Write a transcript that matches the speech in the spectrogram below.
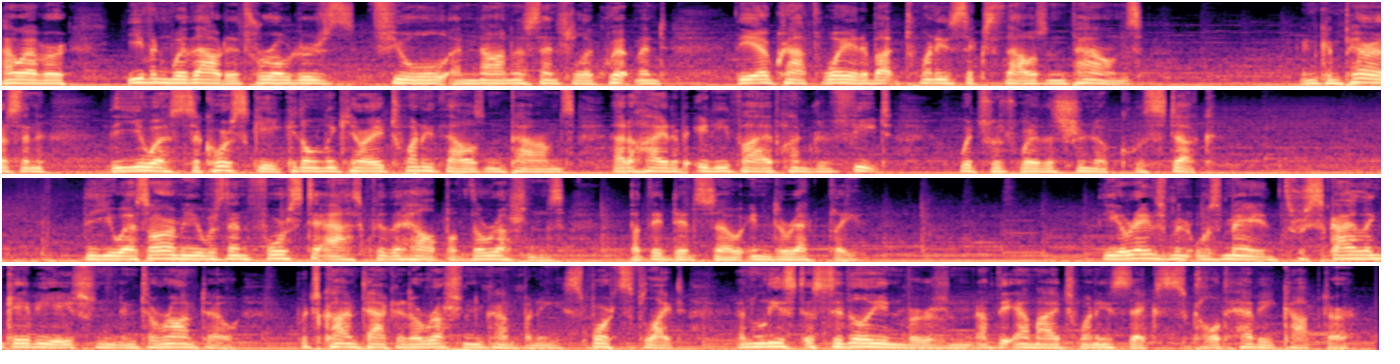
However, even without its rotors, fuel, and non essential equipment, the aircraft weighed about 26,000 pounds. In comparison, the US Sikorsky could only carry 20,000 pounds at a height of 8,500 feet, which was where the Chinook was stuck. The US Army was then forced to ask for the help of the Russians, but they did so indirectly. The arrangement was made through Skylink Aviation in Toronto, which contacted a Russian company, Sportsflight, and leased a civilian version of the Mi 26 called Heavycopter.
